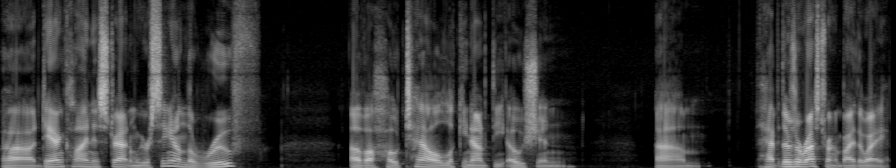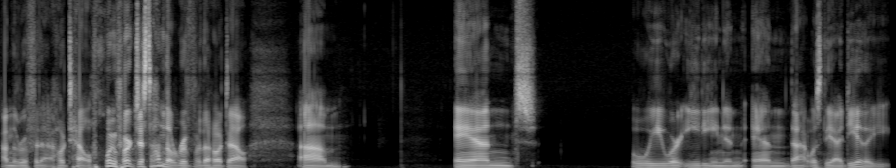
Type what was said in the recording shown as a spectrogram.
uh, Dan Klein and Stratton, we were sitting on the roof of a hotel looking out at the ocean. Um, have, there's a restaurant, by the way, on the roof of that hotel. we weren't just on the roof of the hotel. Um, and we were eating, and, and that was the idea that, you,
